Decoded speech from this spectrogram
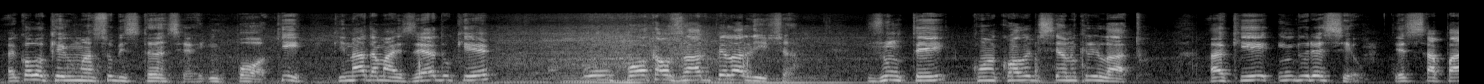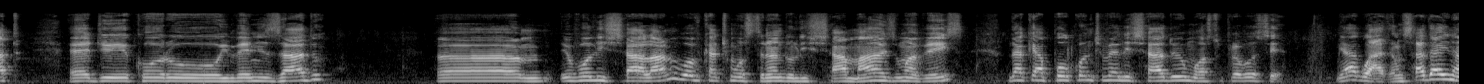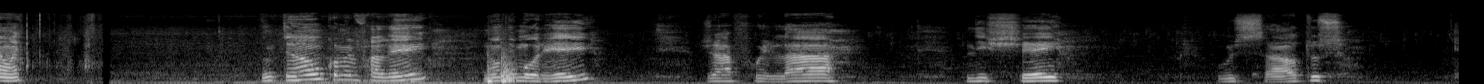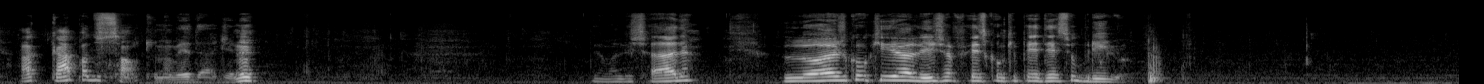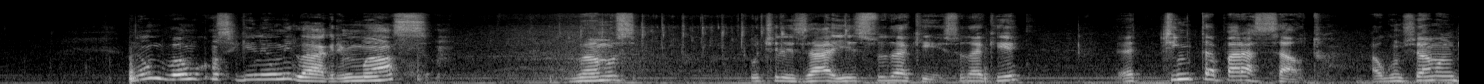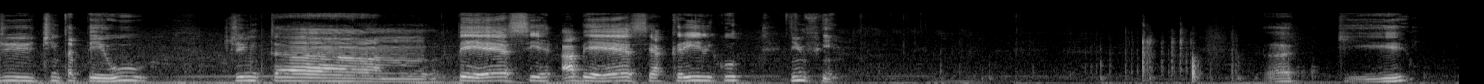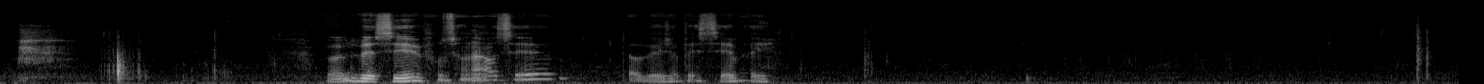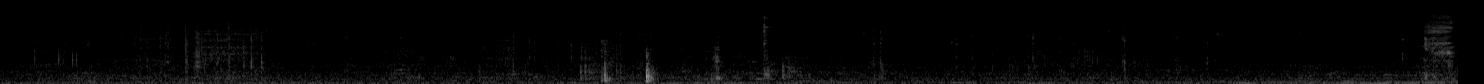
Aí coloquei uma substância em pó aqui, que nada mais é do que o pó causado pela lixa. Juntei com a cola de cianocrilato. Aqui endureceu. Esse sapato é de couro invernizado. Uh, eu vou lixar lá, não vou ficar te mostrando lixar mais uma vez. Daqui a pouco, quando tiver lixado, eu mostro pra você. Me aguarda, não sai daí não, hein? Então, como eu falei, não demorei. Já fui lá, lixei os saltos, a capa do salto, na verdade, né? Deu uma lixada. Lógico que a lixa fez com que perdesse o brilho. Não vamos conseguir nenhum milagre, mas vamos utilizar isso daqui. Isso daqui é tinta para salto. Alguns chamam de tinta PU, tinta hum, PS, ABS, acrílico. Enfim. Aqui. Vamos ver se funcionar você talvez já perceba aí.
